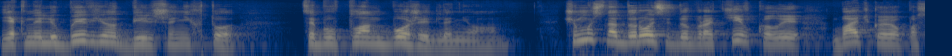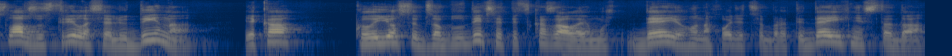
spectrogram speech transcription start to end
як не любив його більше ніхто. Це був план Божий для нього. Чомусь на дорозі до братів, коли батько його послав, зустрілася людина, яка, коли Йосип заблудився, підсказала йому, де його знаходяться брати, де їхні стада.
